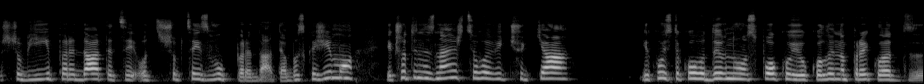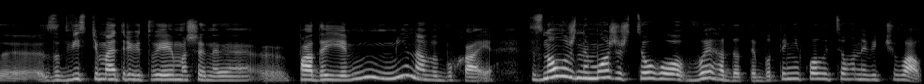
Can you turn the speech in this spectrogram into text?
щоб її передати, цей, от, щоб цей звук передати. Або, скажімо, якщо ти не знаєш цього відчуття якогось такого дивного спокою, коли, наприклад, е, за 200 метрів від твоєї машини е, падає міна, вибухає, ти знову ж не можеш цього вигадати, бо ти ніколи цього не відчував.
